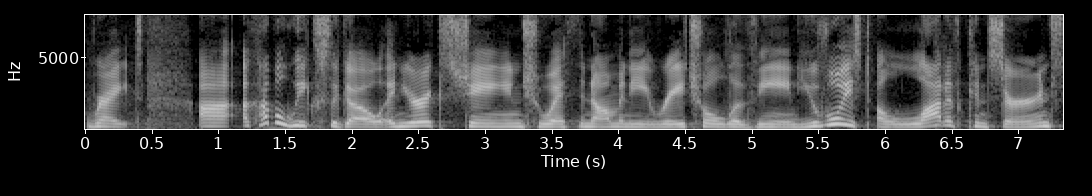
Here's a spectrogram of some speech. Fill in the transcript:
Right. Uh, a couple weeks ago, in your exchange with nominee Rachel Levine, you voiced a lot of concerns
